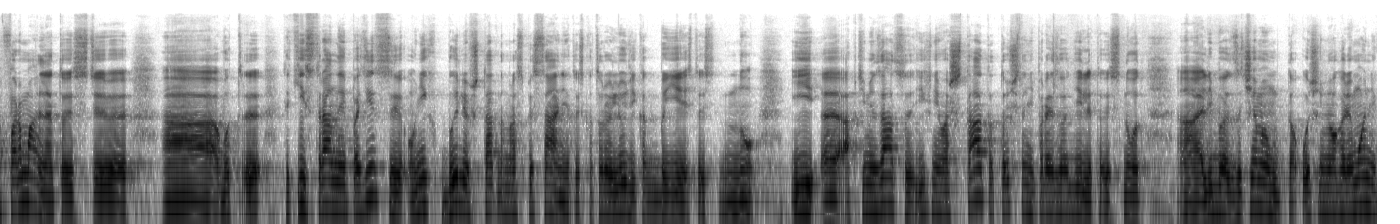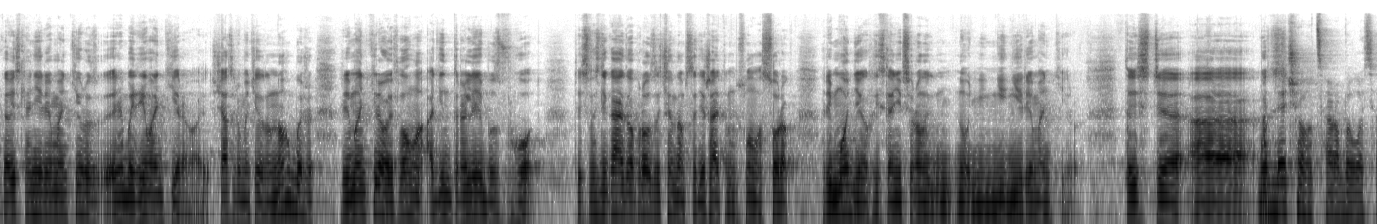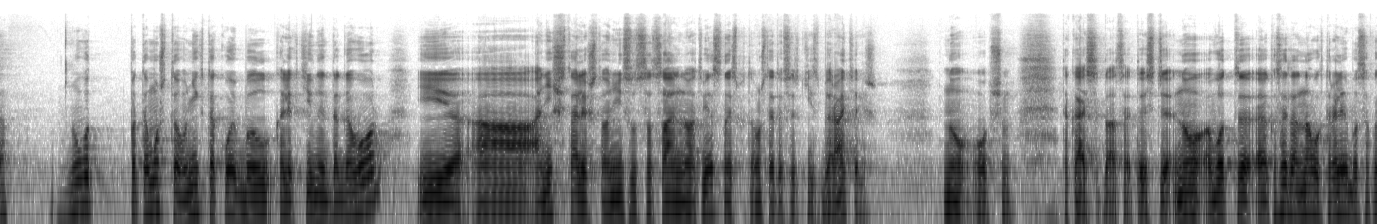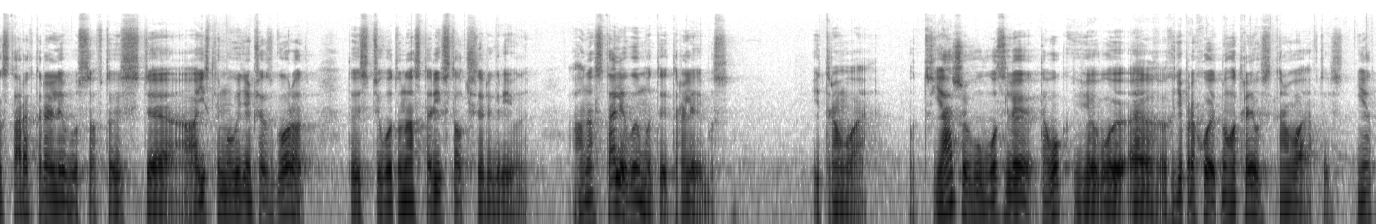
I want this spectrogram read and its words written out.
формально, то есть э, а, вот э, такие странные позиции у них были в штатном расписании, то есть которые люди как бы есть, то есть ну и э, оптимизацию ихнего штата точно не производили, то есть ну вот а, либо зачем им очень много ремонтников, если они ремонтируют, ремонтировали, сейчас ремонтируют намного больше, ремонтировали условно один троллейбус в год, то есть возникает вопрос, зачем там содержать там условно 40 ремонтников, если они все равно ну, не, не, не ремонтируют. То есть, э, а вот, для чего це робилося? Ну вот Потому что у них такой был коллективный договор, и а, они считали, что они несут социальную ответственность, потому что это все-таки избиратели. Ну, в общем, такая ситуация. То есть, но вот э, касательно новых троллейбусов и старых троллейбусов, то есть, э, а если мы выйдем сейчас в город, то есть, вот у нас тариф стал 4 гривны, а у нас стали вымытые троллейбусы и трамваи. Вот я живу возле того, э, где проходит много троллейбусов и трамваев, то есть, нет.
